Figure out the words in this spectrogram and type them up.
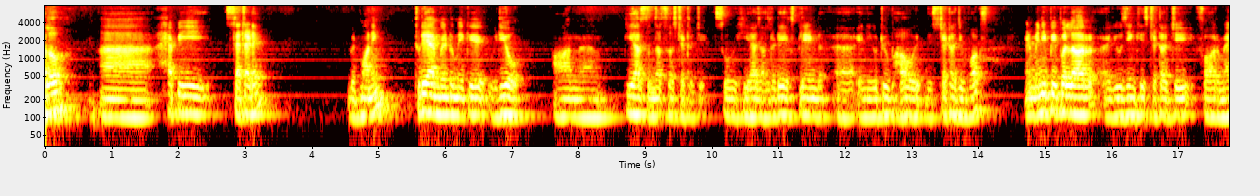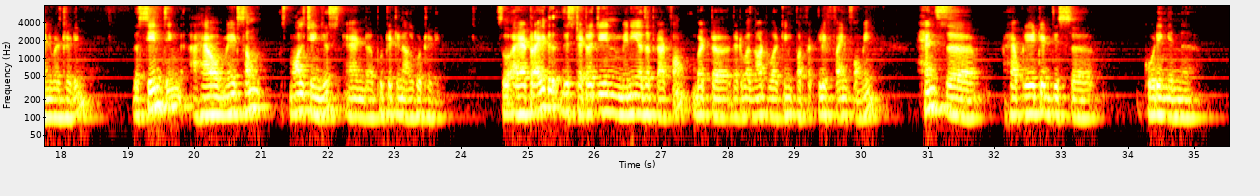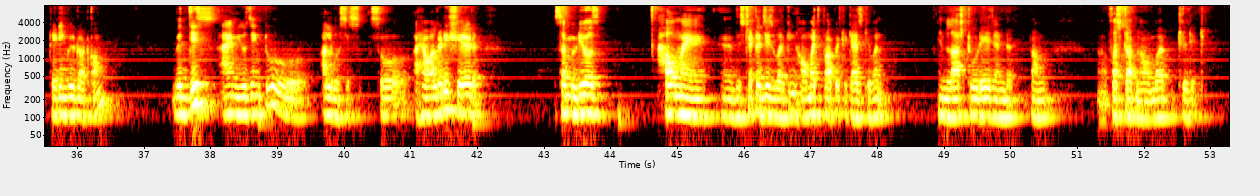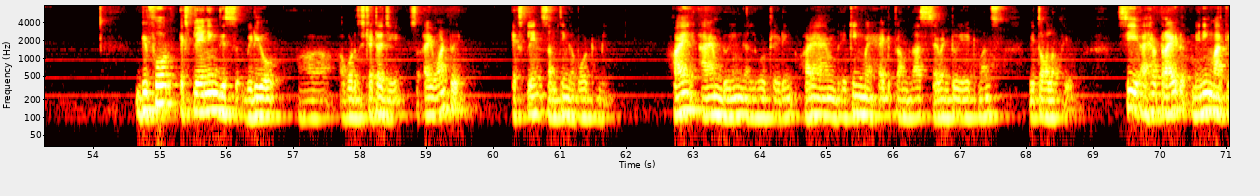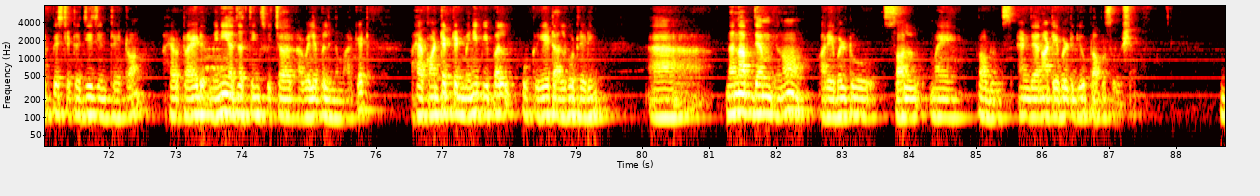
hello. Uh, happy saturday. Good morning. Today i'm going to make a video on um, pr sundar search strategy. So he has already explained uh, in youtube how this strategy works. And many people are uh, using his strategy for manual trading. The same thing i have made some small changes and uh, put it in algo trading so I have tried this strategy in many other platform, but uh, that was not working perfectly fine for me. Hence, uh, I have created this uh, coding in uh, tradingview.com. With this, I am using to Algosys. So I have already shared some videos how my uh, the strategy is working, how much profit it has given in last two days and from uh, 1st of November till date before explaining this video uh, about the strategy so i want to explain something about me. Why i am doing algo trading why i am breaking my head from last 7 to 8 months with all of you. See i have tried many marketplace strategies in tradetron. I have tried many other things which are available in the market. I have contacted many people who create algo trading. Uh, none of them you know are able to solve my problems and they are not able to give proper solution.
